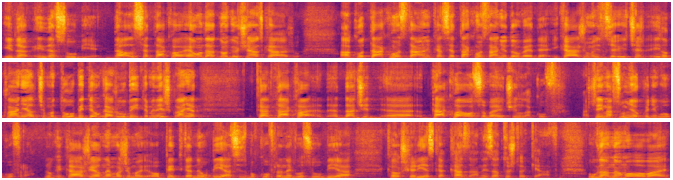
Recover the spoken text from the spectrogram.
I da, I da se ubije. Da li se tako, e onda mnogi učenjaci kažu, ako takvom stanju, kad se takvom stanju dovede i kažemo ili, ćeš, ili klanjaj ili ćemo te ubiti, on kaže, ubijte me, neću klanjati, kad takva, znači, takva osoba je učinila kufr. Znači, ima sumnja oko njegovog kufra. Drugi kaže, jel ne možemo, opet, kad ne ubija se zbog kufra, nego se ubija kao šerijeska kazna, ne zato što je kafir. Uglavnom, ovaj,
